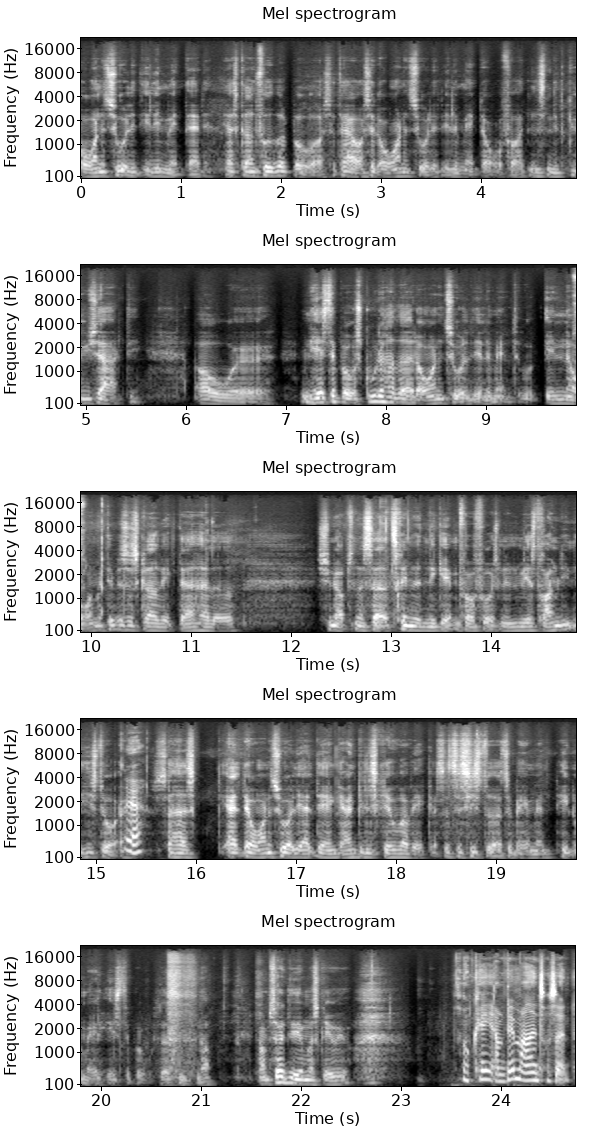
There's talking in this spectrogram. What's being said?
overnaturligt element af det. Jeg har skrevet en fodboldbog også, og der er også et overnaturligt element overfor, den er sådan lidt gyseagtig. Og øh, min hestebog skulle der have været et overnaturligt element indenover, men det blev så skrevet væk, da jeg havde lavet synopsen og sad og trimmede den igennem for at få sådan en mere strømlignende historie. Ja. Så havde jeg alt det overnaturlige, alt det, jeg gerne ville skrive, var væk. Og så til sidst stod jeg tilbage med en helt normal hestebog. Så jeg tænkte, nå, nå så er det, jeg må skrive jo. Okay, jamen det er meget interessant.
